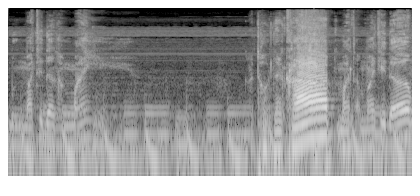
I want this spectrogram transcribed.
มึงมาที่เดิมทำไม กระโทษนะครับ มาทำไมที่เดิม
